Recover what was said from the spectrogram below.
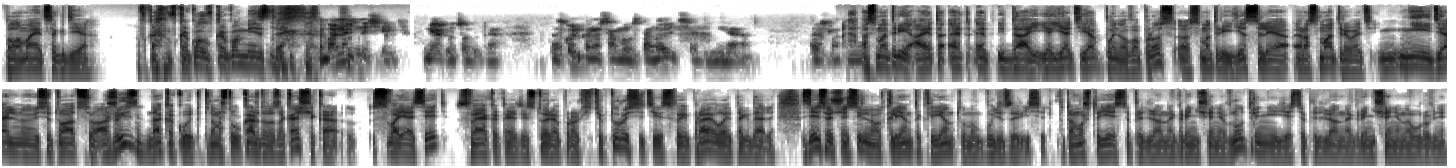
Поломается где? В, в каком, в каком месте? Банальная сеть между цодами. Насколько она самовосстановится, не А смотри, а это, это, это- да, я, я, я понял вопрос. Э, Смотри, если рассматривать не идеальную ситуацию, а жизнь, да, какую-то, потому что у каждого заказчика своя сеть, своя какая-то история про архитектуру сети, свои правила и так далее. Здесь очень сильно от клиента к клиенту, ну, будет зависеть, потому что есть определенные ограничения внутренние, есть определенные ограничения на уровне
